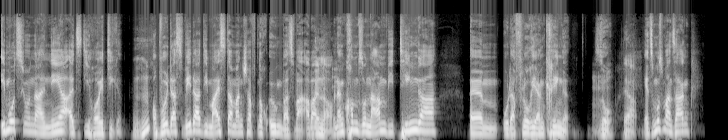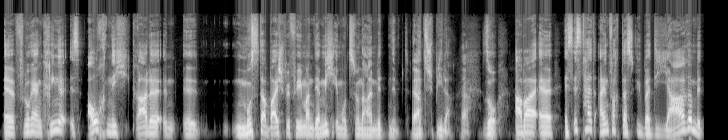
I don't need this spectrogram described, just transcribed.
emotional näher als die heutige. Mhm. Obwohl das weder die Meistermannschaft noch irgendwas war. Aber Genau. und dann kommen so Namen wie Tinga ähm, oder Florian Kringe. So. Ja. Jetzt muss man sagen, äh, Florian Kringe ist auch nicht gerade ein, äh, ein Musterbeispiel für jemanden, der mich emotional mitnimmt Ja. als Spieler. Ja. So, aber äh, es ist halt einfach, dass über die Jahre mit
